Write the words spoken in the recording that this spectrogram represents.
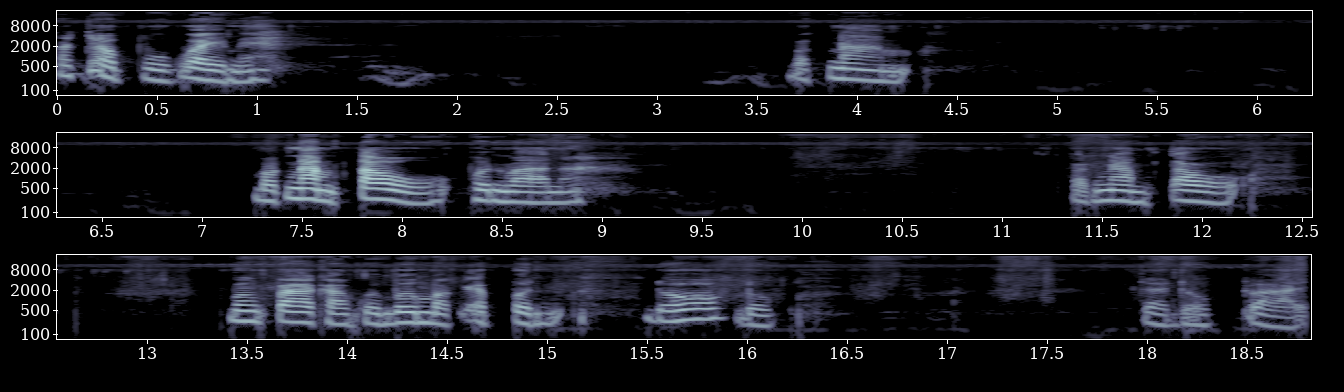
ขาเจ้าปลูกไว้ไหม บักน้ำบักน้ำเต้าเพิ่นว่านะบักน้ำเต้า เบิ่งปลาขามเพิ่นเบิ่งบักแอปเปิลดกดกจะดกหลาย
